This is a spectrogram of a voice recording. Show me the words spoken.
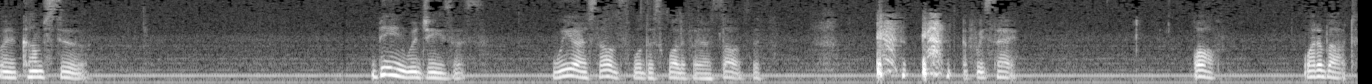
when it comes to being with Jesus, we ourselves will disqualify ourselves if, if we say, well, what about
